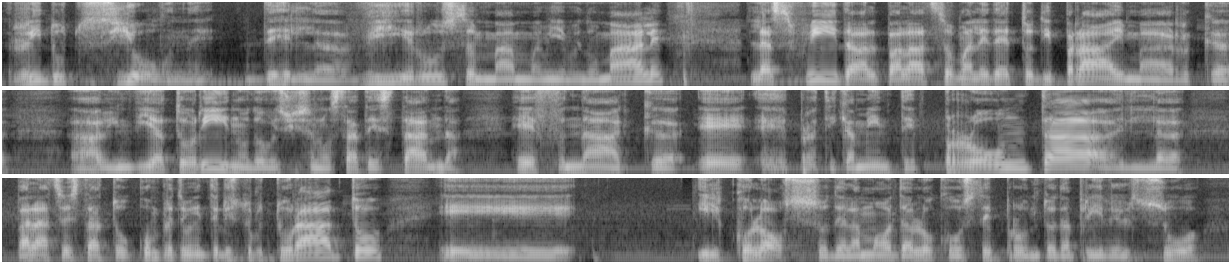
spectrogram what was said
riduzione del virus, mamma mia meno male, la sfida al palazzo maledetto di Primark uh, in via Torino dove ci sono state standa FNAC è, è praticamente pronta, il palazzo è stato completamente ristrutturato e il colosso della moda low cost è pronto ad aprire il suo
